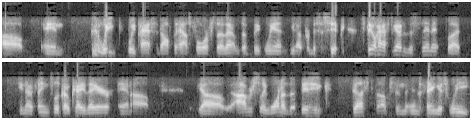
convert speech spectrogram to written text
uh, and we we passed it off the House floor, so that was a big win, you know, for Mississippi. Still has to go to the Senate, but you know things look okay there, and uh, uh, obviously one of the big dust ups in, in the thing is we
